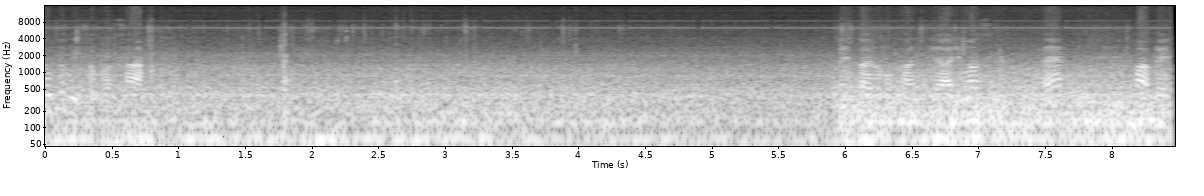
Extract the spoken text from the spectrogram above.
速日とかさ。メタルの感じがありますけどもね。まあ別。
